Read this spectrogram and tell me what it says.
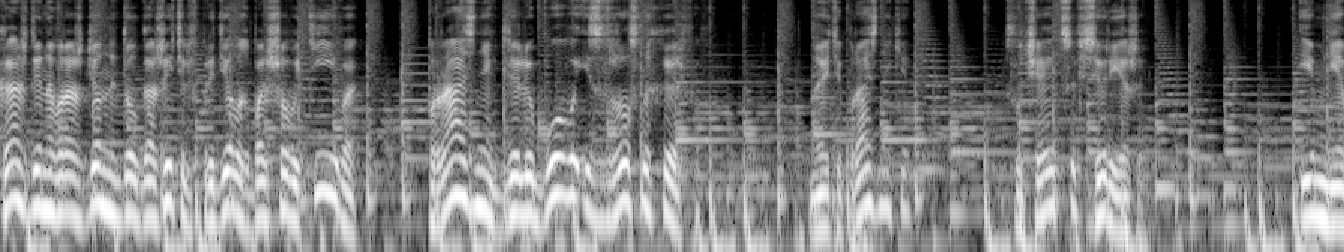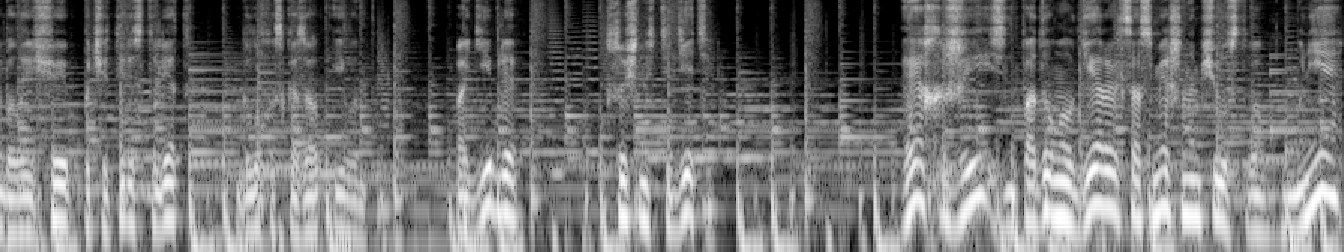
Каждый новорожденный долгожитель в пределах Большого Киева – праздник для любого из взрослых эльфов. Но эти праздники случаются все реже. Им не было еще и по 400 лет –— глухо сказал Иланд. «Погибли, в сущности, дети». «Эх, жизнь!» — подумал Геральт со смешанным чувством. «Мне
